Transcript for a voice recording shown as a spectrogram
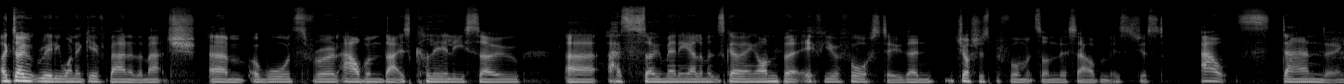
i don't really want to give man of the match um awards for an album that is clearly so uh has so many elements going on but if you're forced to then josh's performance on this album is just outstanding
